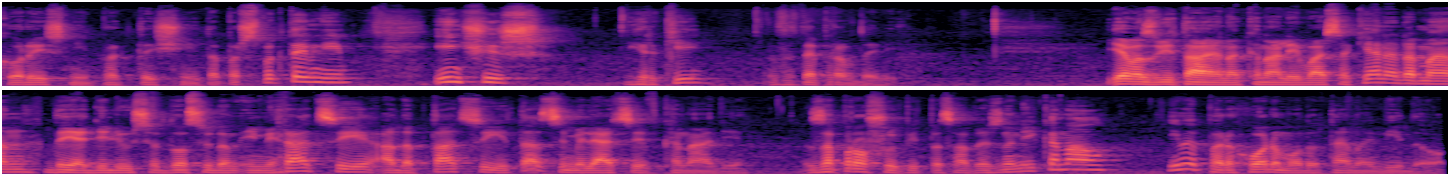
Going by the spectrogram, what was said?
корисні, практичні та перспективні, інші ж гіркі, зате правдиві. Я вас вітаю на каналі Вайса Кенедамен, де я ділюся досвідом імміграції, адаптації та асиміляції в Канаді. Запрошую підписатись на мій канал, і ми переходимо до теми відео.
